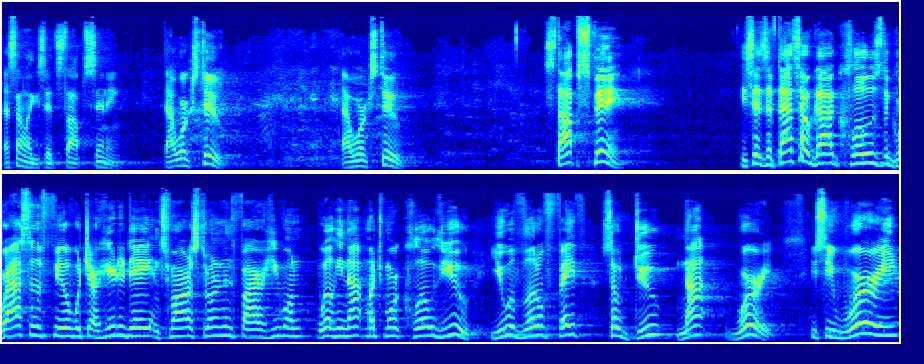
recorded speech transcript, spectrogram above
Stop not like you said, stop sinning. That works too. that works too. Stop spinning. He says, If that's how God clothes the grass of the field, which are here today and tomorrow is thrown in the fire, he will, will he not much more clothe you, you of little faith? So do not worry. You see, worry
